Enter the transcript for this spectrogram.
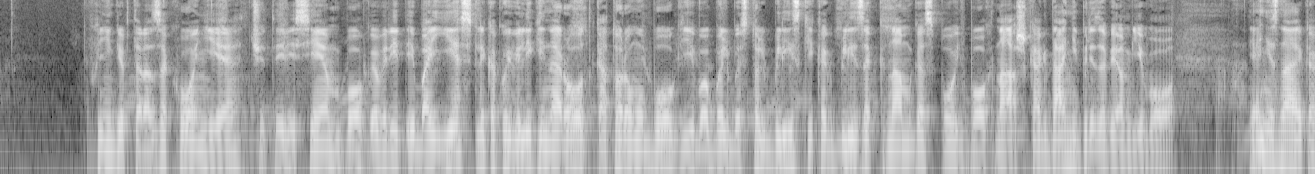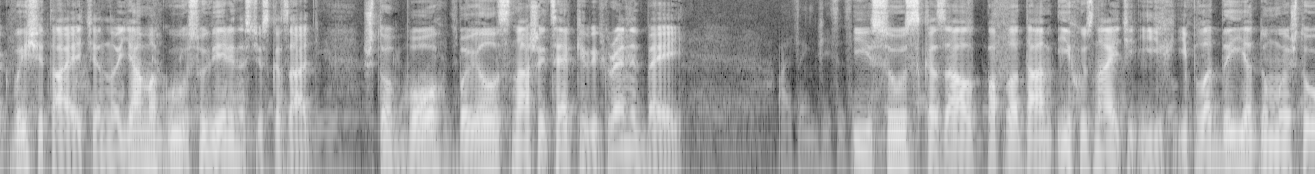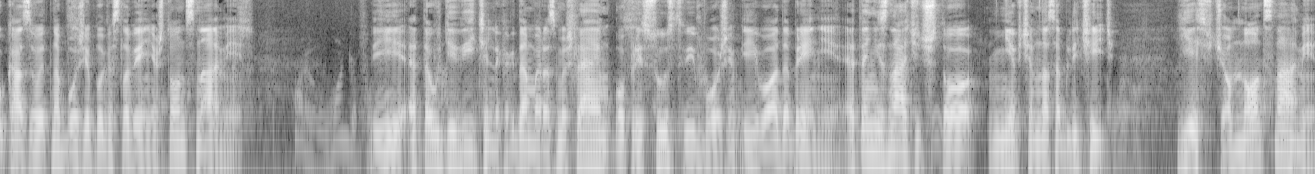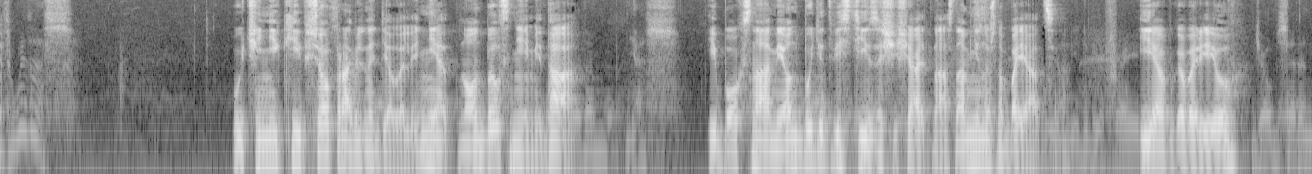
В книге Второзаконие 4.7 Бог говорит, «Ибо есть ли какой великий народ, которому Бог его был бы столь близкий, как близок к нам Господь Бог наш, когда не призовем его? Я не знаю, как вы считаете, но я могу с уверенностью сказать, что Бог был с нашей церковью Гранит Бэй. Иисус сказал, «По плодам их узнаете их». И плоды, я думаю, что указывают на Божье благословение, что Он с нами. И это удивительно, когда мы размышляем о присутствии Божьем и Его одобрении. Это не значит, что не в чем нас обличить. Есть в чем, но Он с нами. Ученики все правильно делали? Нет, но Он был с ними, да. И Бог с нами, Он будет вести и защищать нас, нам не нужно бояться. Иов говорил,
